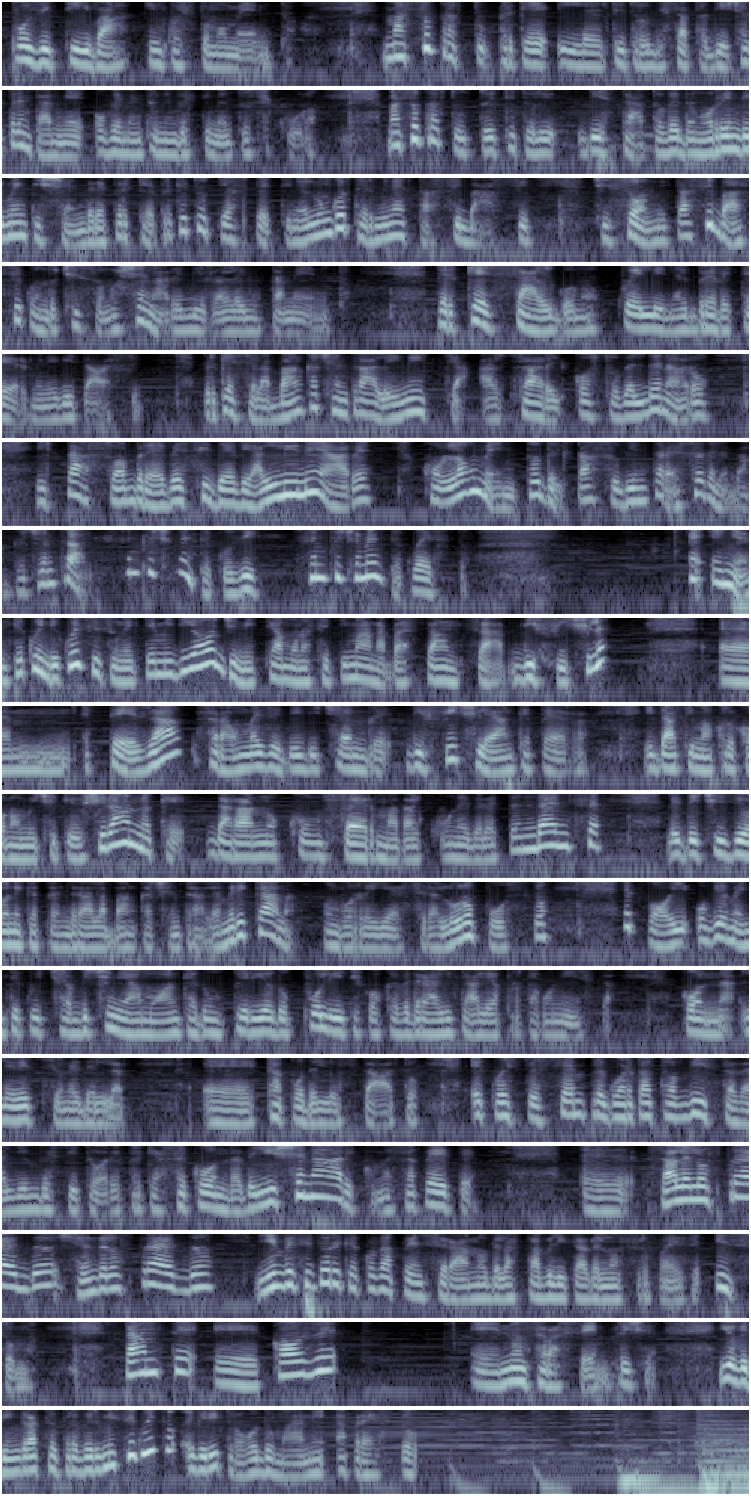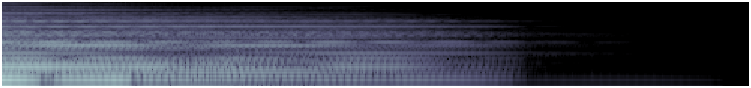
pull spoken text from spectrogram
positiva in questo momento ma soprattutto perché il titolo di Stato a 10 a 30 anni è ovviamente un investimento sicuro, ma soprattutto i titoli di Stato vedono rendimenti scendere perché? Perché tu ti aspetti nel lungo termine tassi bassi. Ci sono i tassi bassi quando ci sono scenari di rallentamento. Perché salgono quelli nel breve termine di tassi? Perché se la banca centrale inizia a alzare il costo del denaro, il tasso a breve si deve allineare con l'aumento del tasso di interesse delle banche centrali. Semplicemente così, semplicemente questo. E, e niente, quindi questi sono i temi di oggi. Iniziamo una settimana abbastanza difficile ehm, tesa, sarà un mese di dicembre difficile anche per i dati macroeconomici che usciranno e che daranno conferma ad alcune delle tendenze, le decisioni che prenderà la Banca Centrale Americana, non vorrei essere al loro posto, e poi ovviamente qui ci avviciniamo anche ad un periodo politico che vedrà l'Italia protagonista con l'elezione del eh, capo dello Stato. E questo è sempre guardato a vista dagli investitori perché a seconda degli scenari, come sapete, eh, sale lo spread? Scende lo spread? Gli investitori che cosa penseranno della stabilità del nostro paese? Insomma, tante eh, cose e non sarà semplice. Io vi ringrazio per avermi seguito e vi ritrovo domani. A presto.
